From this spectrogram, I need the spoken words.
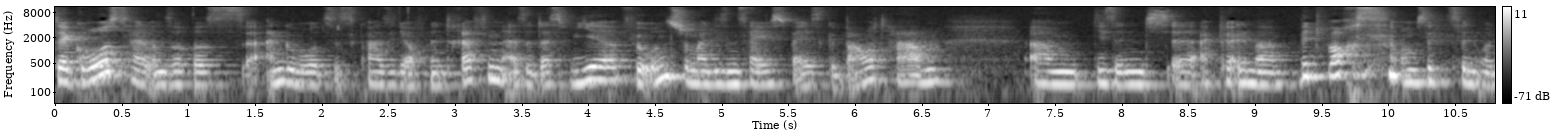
der Großteil unseres Angebots ist quasi die offenen Treffen, also dass wir für uns schon mal diesen Safe Space gebaut haben. Ähm, die sind äh, aktuell immer mittwochs um 17.30 Uhr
